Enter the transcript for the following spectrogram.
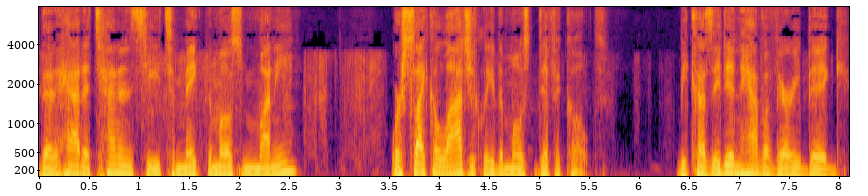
that had a tendency to make the most money were psychologically the most difficult because they didn't have a very big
